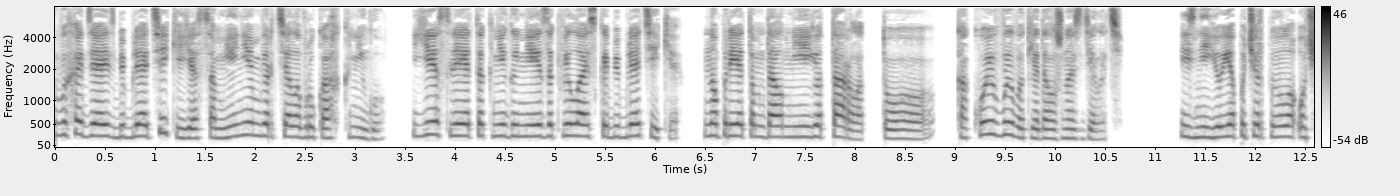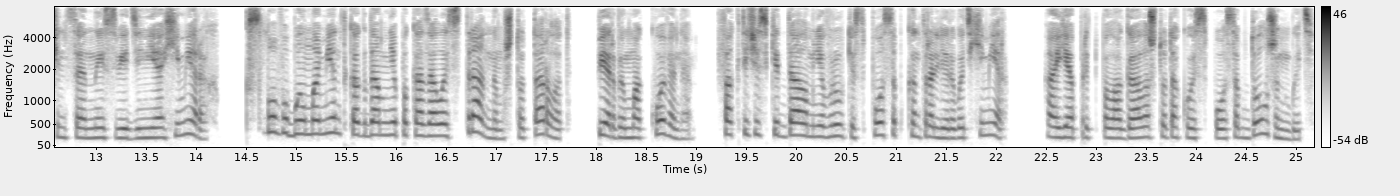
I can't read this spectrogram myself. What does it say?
Выходя из библиотеки, я с сомнением вертела в руках книгу. Если эта книга не из Аквилайской библиотеки, но при этом дал мне ее Тарлот, то какой вывод я должна сделать? Из нее я почерпнула очень ценные сведения о химерах, к слову, был момент, когда мне показалось странным, что Тарлот, первый маг Ковина, фактически дал мне в руки способ контролировать химер, а я предполагала, что такой способ должен быть.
